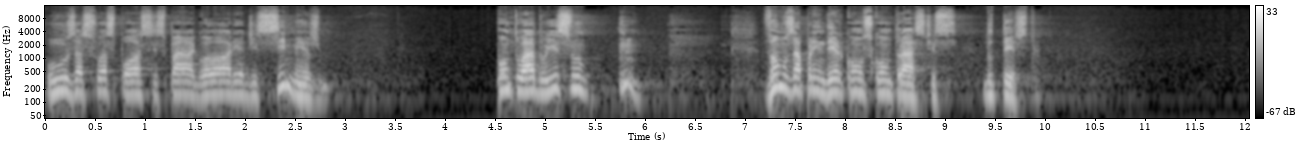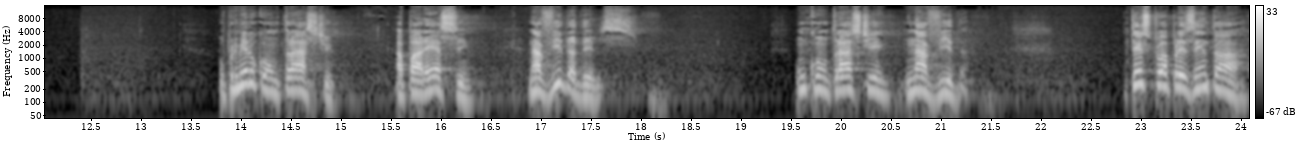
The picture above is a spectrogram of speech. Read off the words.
usa as suas posses para a glória de si mesmo. Pontuado isso, vamos aprender com os contrastes do texto. O primeiro contraste aparece na vida deles. Um contraste na vida. O texto apresenta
